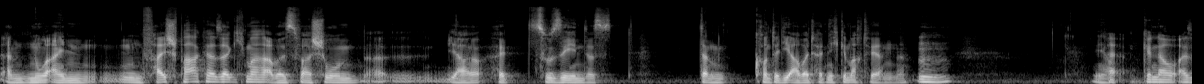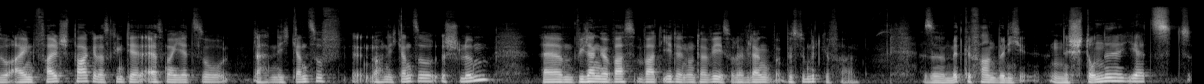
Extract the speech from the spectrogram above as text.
ähm, nur einen, ein Falschparker, sage ich mal, aber es war schon äh, ja halt zu sehen, dass dann konnte die Arbeit halt nicht gemacht werden. Ne? Mhm. Ja. Äh, genau, also ein Falschparker, das klingt ja erstmal jetzt so nicht ganz so noch nicht ganz so schlimm. Ähm, wie lange warst, wart ihr denn unterwegs oder wie lange bist du mitgefahren? Also mitgefahren bin ich eine Stunde jetzt,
